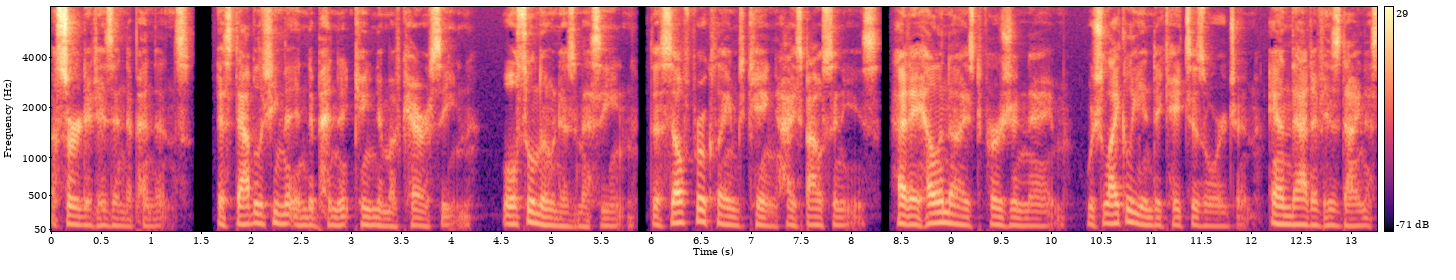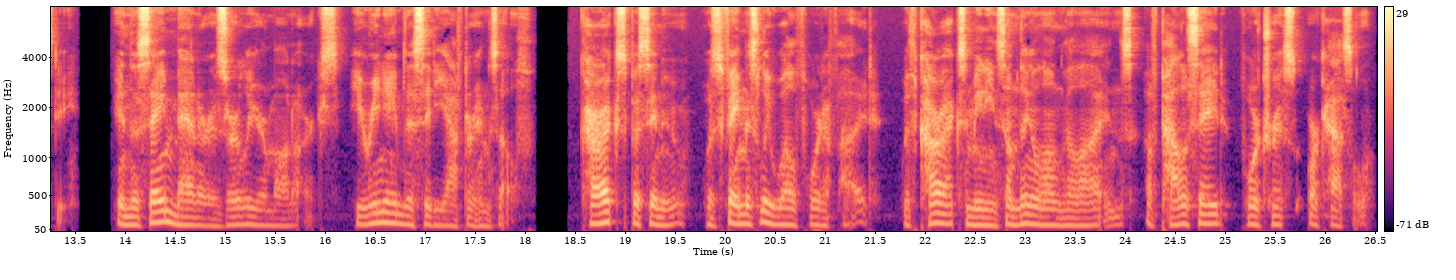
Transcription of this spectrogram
asserted his independence, establishing the independent kingdom of Characene, also known as Mesene. The self proclaimed king Hyspaosines had a Hellenized Persian name, which likely indicates his origin and that of his dynasty. In the same manner as earlier monarchs, he renamed the city after himself. Charax-Spasinu was famously well fortified, with Charax meaning something along the lines of palisade, fortress, or castle.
